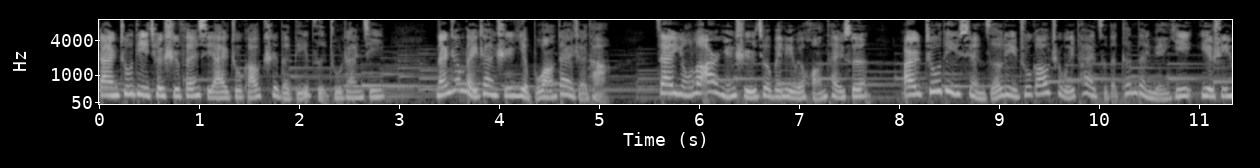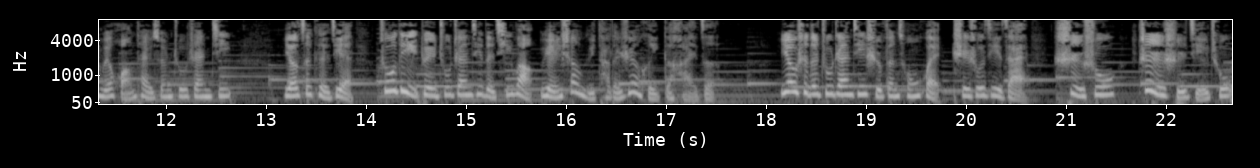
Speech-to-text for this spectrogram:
但朱棣却十分喜爱朱高炽的嫡子朱瞻基，南征北战时也不忘带着他，在永乐二年时就被立为皇太孙。而朱棣选择立朱高炽为太子的根本原因，也是因为皇太孙朱瞻基。由此可见，朱棣对朱瞻基的期望远胜于他的任何一个孩子。幼时的朱瞻基十分聪慧，史书记载，世书智识杰出。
